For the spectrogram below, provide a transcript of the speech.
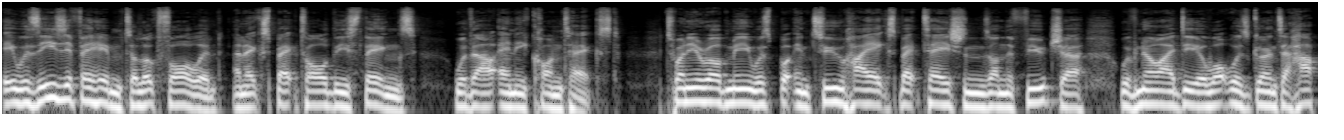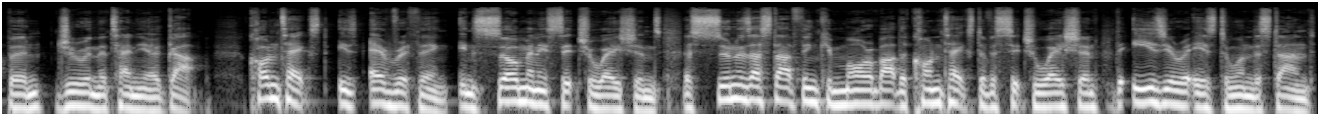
It was easy for him to look forward and expect all these things without any context. 20 year old me was putting too high expectations on the future with no idea what was going to happen during the 10 year gap. Context is everything in so many situations. As soon as I start thinking more about the context of a situation, the easier it is to understand.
